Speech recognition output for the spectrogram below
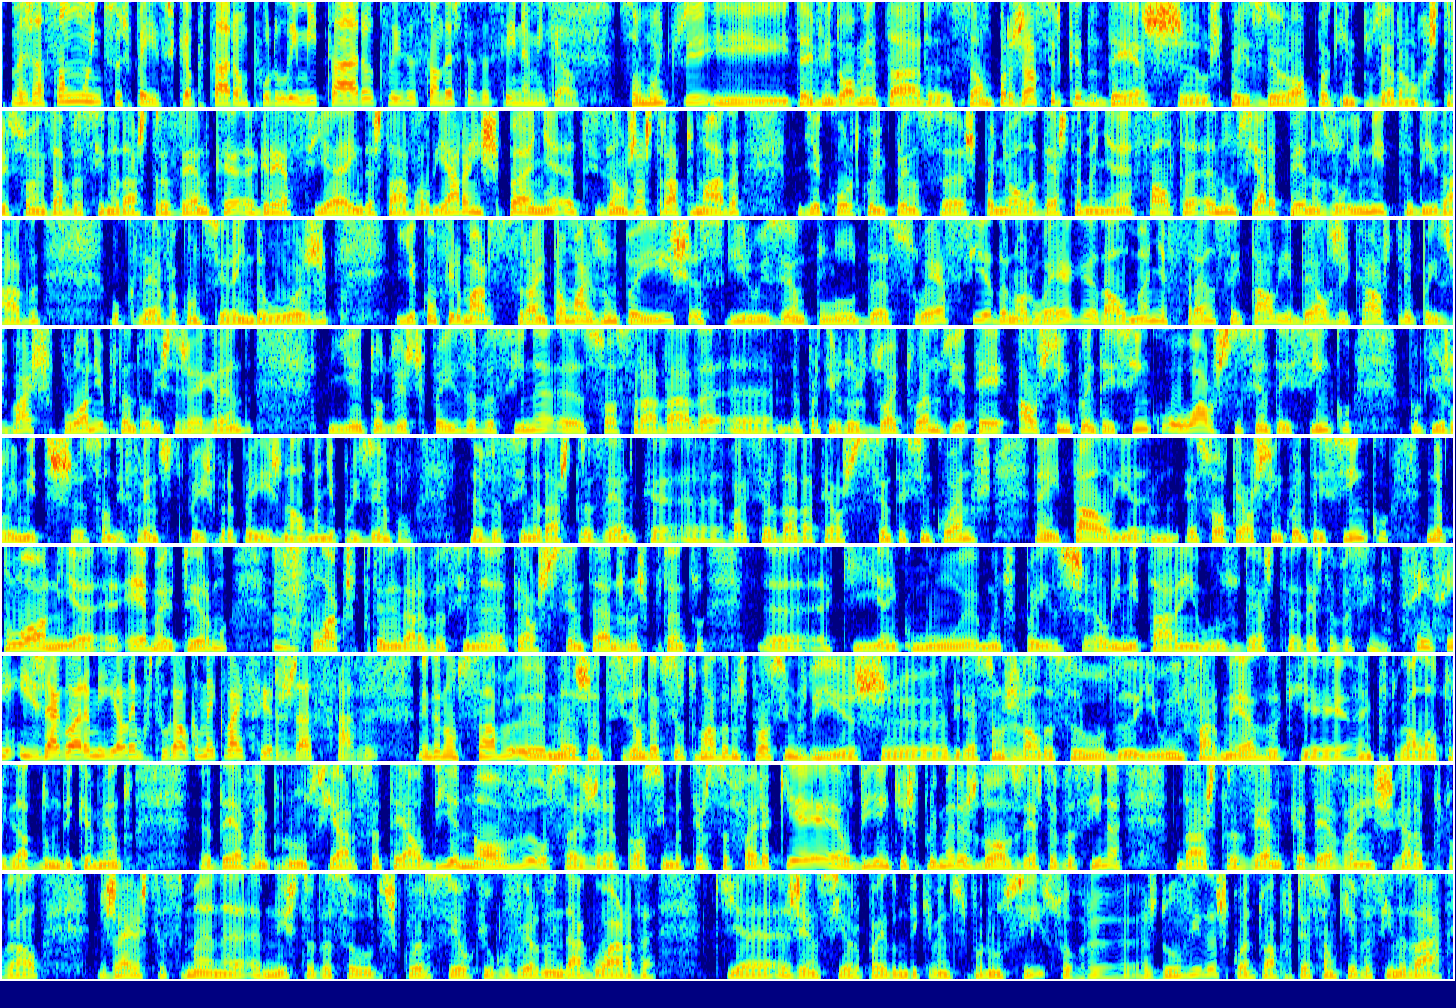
Mas já são muitos os países que optaram por limitar a utilização desta vacina, Miguel. São muitos e, e têm vindo a aumentar. São para já cerca de 10 os países da Europa que impuseram restrições à vacina da AstraZeneca. A Grécia ainda está a avaliar. Em Espanha, a decisão já estará tomada, de acordo com a imprensa espanhola desta manhã. Falta anunciar apenas o limite de idade, o que deve acontecer ainda hoje. E a confirmar-se será então mais um país a seguir o exemplo da Suécia, da Noruega, da Alemanha, França, Itália, Bélgica, Áustria, Países Baixos, Polónia. Portanto, a lista já é grande. E em todos estes países a vacina eh, só será dada eh, a partir dos 18 anos e até aos 55 ou aos 65, porque os limites eh, são diferentes de país para país. Na Alemanha, por exemplo, a vacina da AstraZeneca vai ser dada até aos 65 anos. Em Itália é só até aos 55. Na Polónia é meio termo. Os polacos pretendem dar a vacina até aos 60 anos, mas, portanto, aqui em comum, muitos países a limitarem o uso desta, desta vacina. Sim, sim. E já agora, Miguel, em Portugal, como é que vai ser? Já se sabe? Ainda não se sabe, eh, mas a decisão deve ser tomada nos próximos dias. Eh, A Direção-Geral da Saúde e o Infarmed, que é em Portugal a autoridade do medicamento, eh, devem pronunciar-se até ao dia 9, ou seja, a próxima terça-feira, que é é o dia em que as primeiras doses desta vacina, da AstraZeneca, devem chegar a Portugal. Já esta semana, a Ministra da Saúde esclareceu que o Governo ainda aguarda que a Agência Europeia do Medicamento se pronuncie sobre as dúvidas quanto à proteção que a vacina dá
